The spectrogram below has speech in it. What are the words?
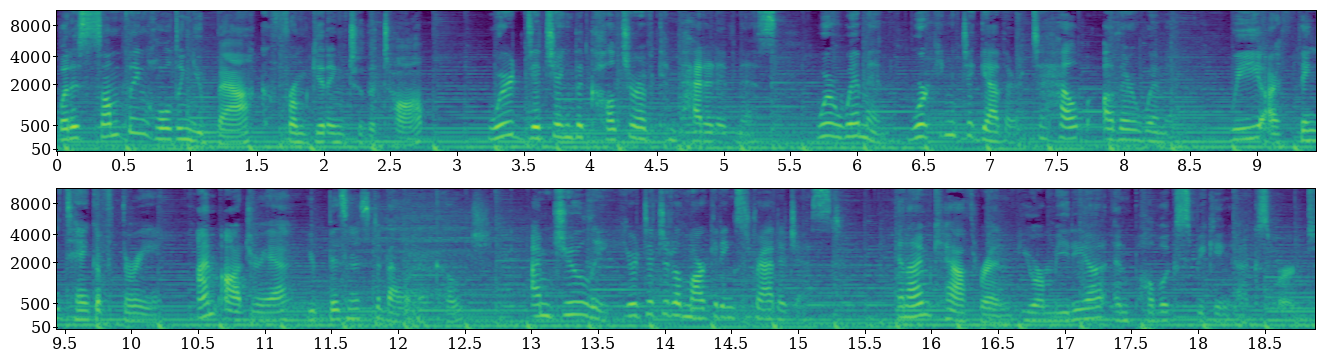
but is something holding you back from getting to the top? We're ditching the culture of competitiveness. We're women working together to help other women. We are Think Tank of Three. I'm Audria, your business development coach. I'm Julie, your digital marketing strategist. And I'm Catherine, your media and public speaking expert.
